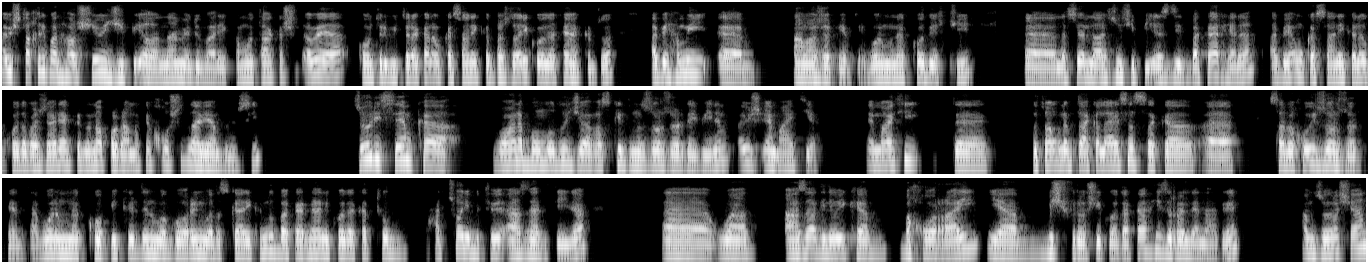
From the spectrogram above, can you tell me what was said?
ئەوش تقریبان هاوشێوی GPL نامێ دووبارەی کەمەوە تاکەشت ئەوەیە کۆنتربیوتەرەکان ئەو کەسانی کە بەشداری کۆدەکەیان کردووە ئەبێ هەمووی ئاماژە پێ بدەیت بۆ منە کۆدێکی لەسەر لاسنیی PSD بەکارهێنا ئەبێ ئەم کەسانی کە لەو کۆدە بەشداریان کردو نا پرۆگرامەکە خۆشت ناویان بنووسی جۆری سێم کە وانە بۆ مۆدوی جیاڤسکرد من زۆر زۆر دەبینم ئەوش MITە MIT دەتوان بڵم تاکە لایسنسە کە سەبەخۆی زۆر زۆر پێدا بۆ منە کۆپیکردن و گۆڕین و دەستکاریکردن و بەکارنانی کۆدەکە تۆ هەرچۆنی بتوێ ئازادی تێدا و ئازادی لەوەی کە بەخۆڕایی یا بش فرۆشی کۆدەکە هیچ ڕێ لێ ناگرێت ئەم زۆرەشیان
